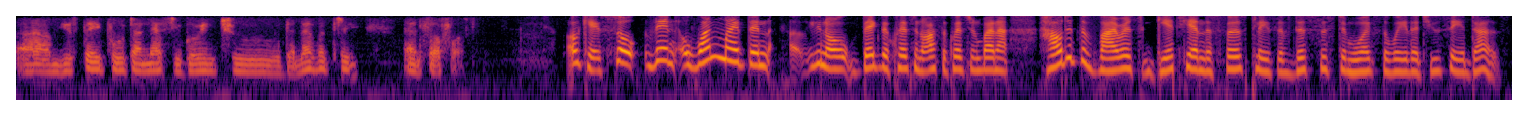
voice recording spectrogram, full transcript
Um, you stay put unless you go into the lavatory and so forth. Okay, so then one might then, uh, you know, beg the question or ask the question, Bana, how did the virus get here in the first place if this system works the way that you say it does?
